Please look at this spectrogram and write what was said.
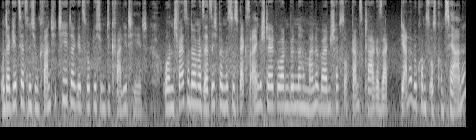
Und da geht es jetzt nicht um Quantität, da geht es wirklich um die Qualität. Und ich weiß noch damals, als ich bei Mr. Specs eingestellt worden bin, da haben meine beiden Chefs auch ganz klar gesagt, Diana, du kommst aus Konzernen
